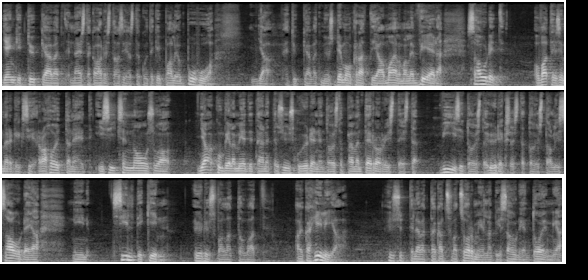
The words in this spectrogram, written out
Jenkit tykkäävät näistä kahdesta asiasta kuitenkin paljon puhua ja he tykkäävät myös demokratiaa maailmalle viedä. Saudit ovat esimerkiksi rahoittaneet Isiksen nousua ja kun vielä mietitään, että syyskuun 11. päivän terroristeista 15-19 oli Saudeja, niin siltikin Yhdysvallat ovat aika hiljaa hyssyttelevät tai katsovat sormien läpi Saudien toimia.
